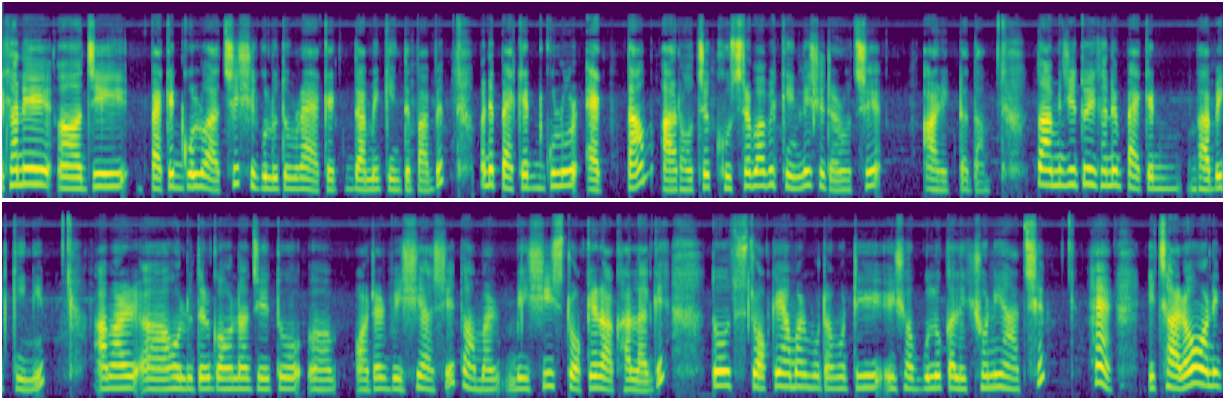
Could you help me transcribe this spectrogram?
এখানে যে প্যাকেটগুলো আছে সেগুলো তোমরা এক এক দামে কিনতে পাবে মানে প্যাকেটগুলোর এক দাম আর হচ্ছে খুচরাভাবে কিনলে সেটার হচ্ছে আরেকটা দাম। তো আমি যেহেতু এখানে প্যাকেটভাবে কিনি, আমার হলুদের গহনা যেহেতু অর্ডার বেশি আসে, তো আমার বেশি স্টকে রাখা লাগে। তো স্টকে আমার মোটামুটি এই সবগুলো কালেকশনই আছে। হ্যাঁ এছাড়াও অনেক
